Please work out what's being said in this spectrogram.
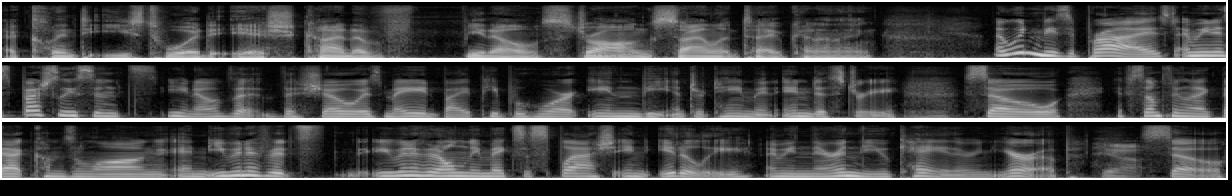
a Clint Eastwood ish kind of you know strong silent type kind of thing. I wouldn't be surprised. I mean, especially since, you know, the the show is made by people who are in the entertainment industry. So, if something like that comes along and even if it's even if it only makes a splash in Italy, I mean, they're in the UK, they're in Europe. Yeah. So,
